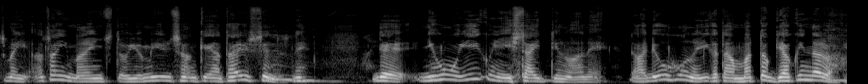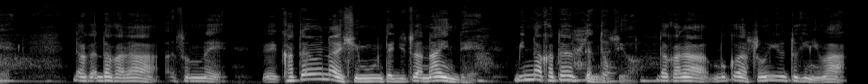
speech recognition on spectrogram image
つまり朝日毎日と読売産経が対立してるんですね。で日本をいい国にしたいっていうのはねだから両方の言い方が全く逆になるわけ。だからだからそのねえー偏らない新聞って実はないんでみんな偏ってんですよ。だから僕はそういう時には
